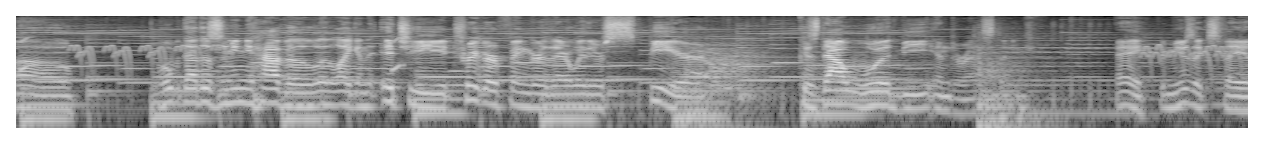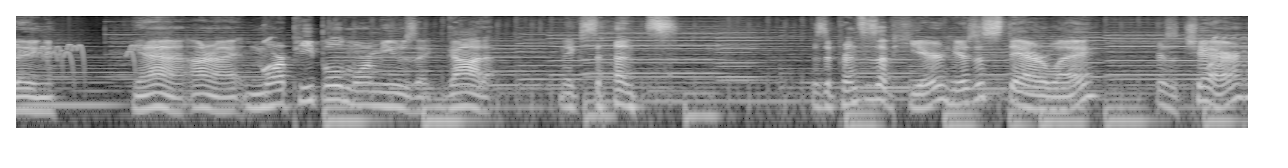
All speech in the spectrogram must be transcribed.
Uh-oh. Hope that doesn't mean you have a like, an itchy trigger finger there with your spear, because that would be interesting. Hey, the music's fading. Yeah, alright. More people, more music. Got it. Makes sense. Is the princess up here? Here's a stairway. Here's a chair.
